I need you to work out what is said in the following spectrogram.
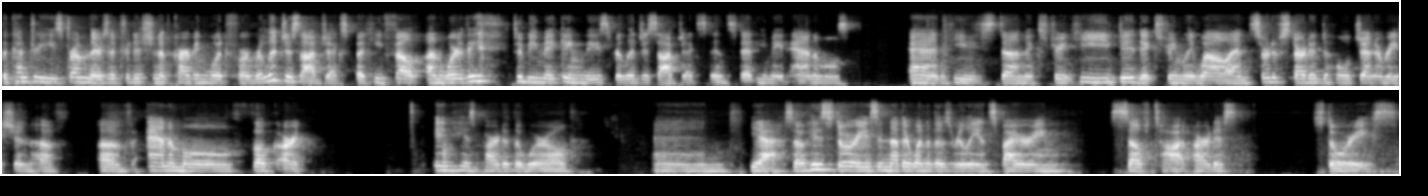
the country he's from there's a tradition of carving wood for religious objects. But he felt unworthy to be making these religious objects. Instead he made animals. And he's done extreme he did extremely well and sort of started a whole generation of of animal folk art in his part of the world and yeah so his story is another one of those really inspiring self-taught artist stories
